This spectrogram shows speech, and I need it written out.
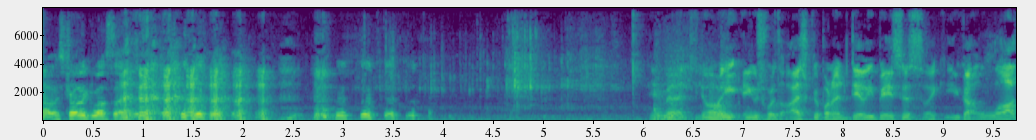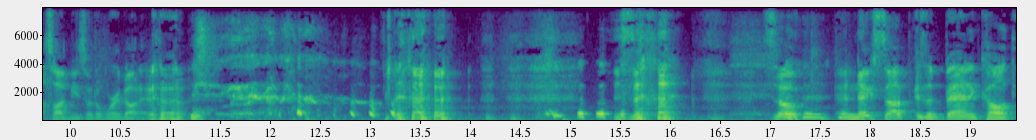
I was trying to gloss over it. Hey man, do you know how many English words I script on a daily basis? Like you got lots on me, so don't worry about it. so uh, next up is a band called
